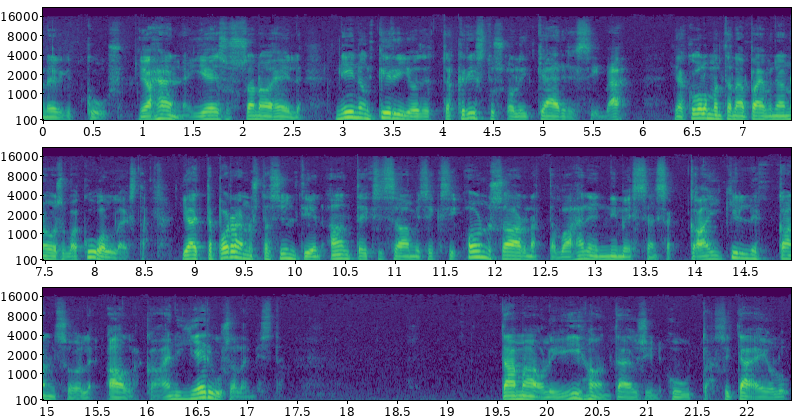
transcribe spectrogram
46. Ja hän, Jeesus, sanoi heille, niin on kirjoitettu, että Kristus oli kärsivä ja kolmantena päivänä nouseva kuolleista, ja että parannusta syntien anteeksi saamiseksi on saarnattava hänen nimessänsä kaikille kansoille alkaen Jerusalemista. Tämä oli ihan täysin uutta. Sitä ei ollut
